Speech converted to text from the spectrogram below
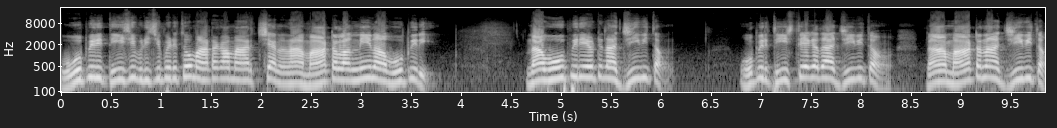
ఊపిరి తీసి విడిచిపెడుతూ మాటగా మార్చాను. నా మాటలన్నీ నా ఊపిరి. నా ఊపిరి ఏమిటి? నా జీవితం. ఊపిరి తీస్తే కదా జీవితం. నా మాట నా జీవితం.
